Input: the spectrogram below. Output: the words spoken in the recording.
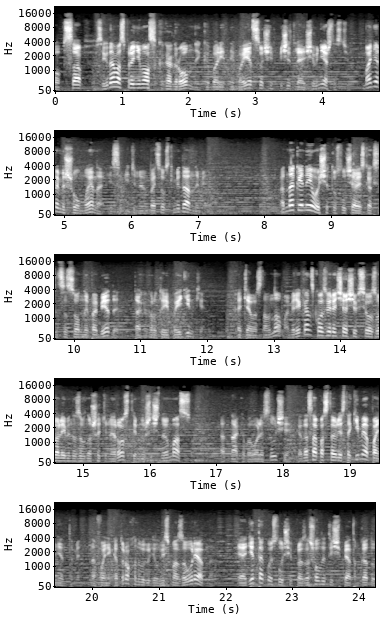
Боб Сап всегда воспринимался как огромный, габаритный боец с очень впечатляющей внешностью, манерами шоумена и сомнительными бойцовскими данными. Однако и на его счету случались как сенсационные победы, так и крутые поединки. Хотя в основном американского зверя чаще всего звали именно за внушительный рост и мышечную массу. Однако бывали случаи, когда Сапа ставили с такими оппонентами, на фоне которых он выглядел весьма заурядно. И один такой случай произошел в 2005 году,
